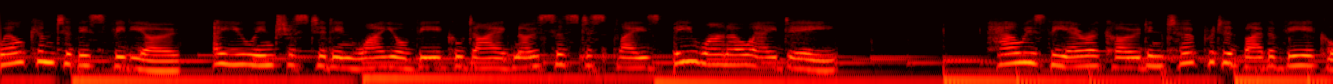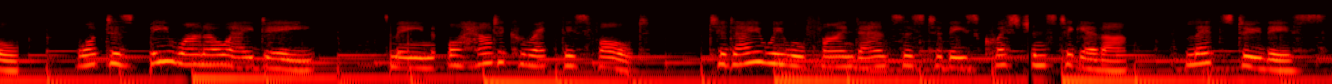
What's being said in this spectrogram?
Welcome to this video. Are you interested in why your vehicle diagnosis displays B10AD? How is the error code interpreted by the vehicle? What does B10AD mean, or how to correct this fault? Today we will find answers to these questions together. Let's do this.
